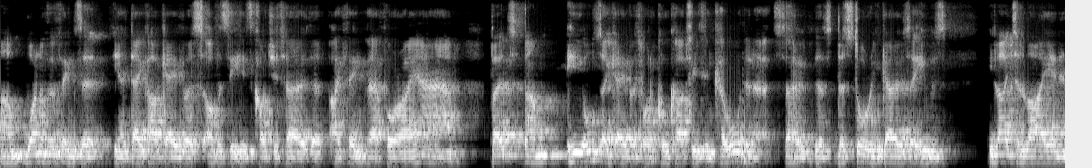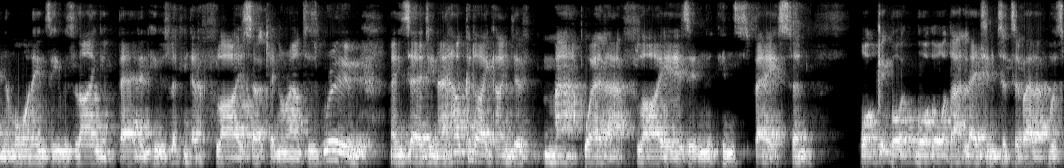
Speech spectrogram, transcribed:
um, one of the things that you know Descartes gave us, obviously his cogito that I think, therefore I am, but um, he also gave us what are called Cartesian coordinates. So the, the story goes that he was he liked to lie in in the mornings. He was lying in bed and he was looking at a fly circling around his room, and he said, you know, how could I kind of map where that fly is in in space and what, what, what, that led him to develop was,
